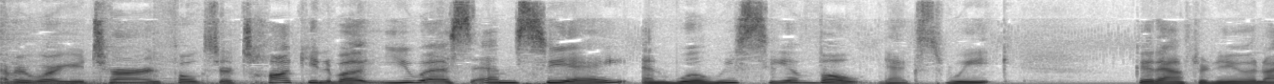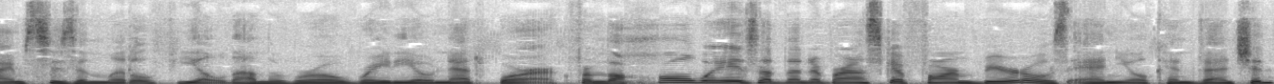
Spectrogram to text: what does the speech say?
Everywhere you turn, folks are talking about USMCA and will we see a vote next week? Good afternoon. I'm Susan Littlefield on the Rural Radio Network. From the hallways of the Nebraska Farm Bureau's annual convention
